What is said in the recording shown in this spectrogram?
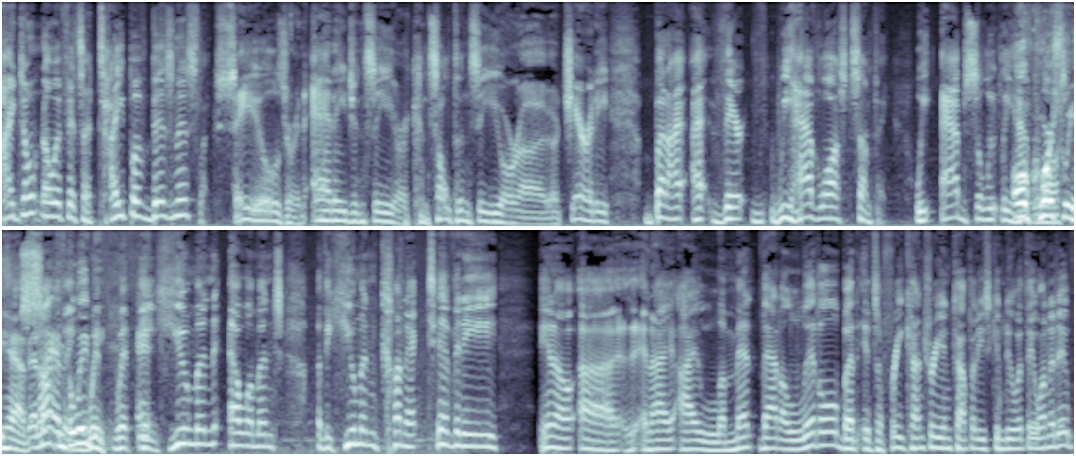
I don't know if it's a type of business like sales or an ad agency or a consultancy or a, a charity, but I, I there we have lost something. We absolutely have. Oh, of course we have. And I- and believe me, with, with the human element, the human connectivity. You know, uh, and I, I lament that a little, but it's a free country and companies can do what they want to do.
